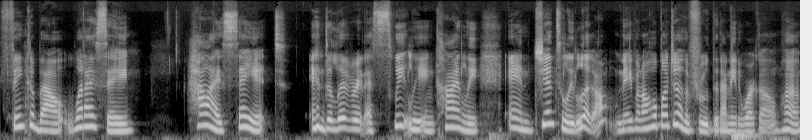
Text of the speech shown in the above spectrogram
think about what I say, how I say it, and deliver it as sweetly and kindly and gently, look, I'm naming a whole bunch of other fruit that I need to work on, huh?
